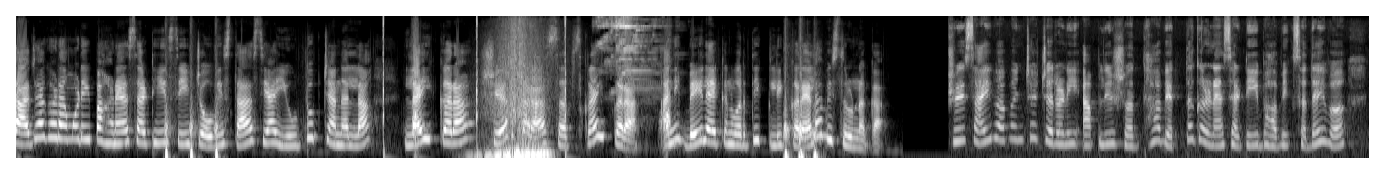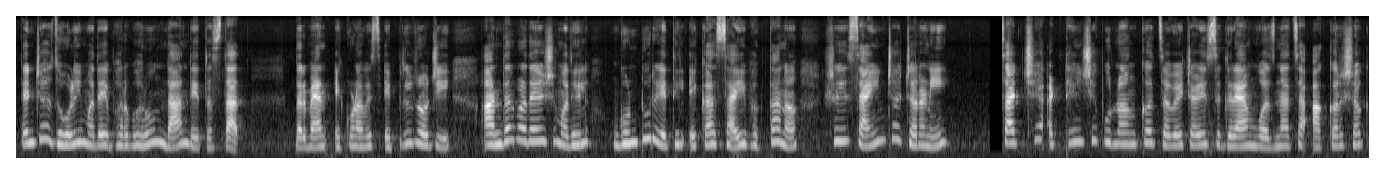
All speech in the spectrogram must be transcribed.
ताज्या घडामोडी पाहण्यासाठी सी चोवीस तास या यूट्यूब चॅनलला लाईक करा शेअर करा सबस्क्राईब करा आणि बेल आयकनवरती क्लिक करायला विसरू नका. श्री साईबाबांच्या चरणी आपली श्रद्धा व्यक्त करण्यासाठी भाविक सदैव त्यांच्या झोळीमध्ये भरभरून दान देत असतात. दरम्यान एकोणावीस एप्रिल रोजी आंध्र प्रदेशमधील गुंटूर येथील एका साई भक्तानं श्री साईंच्या चरणी सातशे अठ्ठ्याऐंशी पूर्णांक चव्वेचाळीस ग्रॅम वजनाचा आकर्षक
